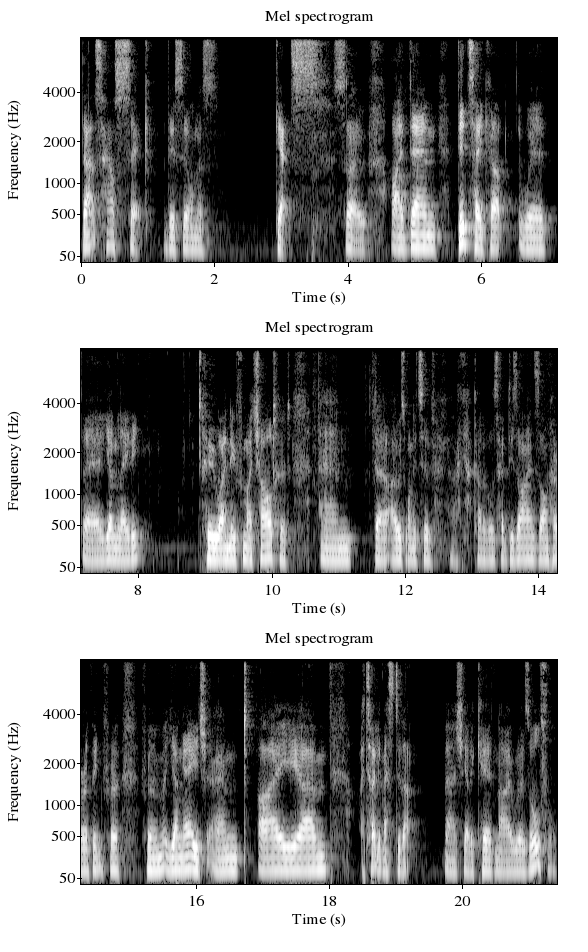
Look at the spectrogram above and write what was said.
That's how sick this illness gets. So I then did take up with a young lady who I knew from my childhood, and uh, I always wanted to. I kind of always had designs on her. I think for from a young age, and I um, I totally messed it up. Uh, she had a kid, and I was awful.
